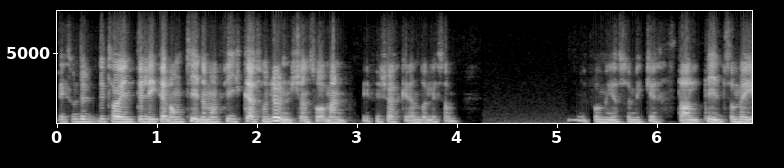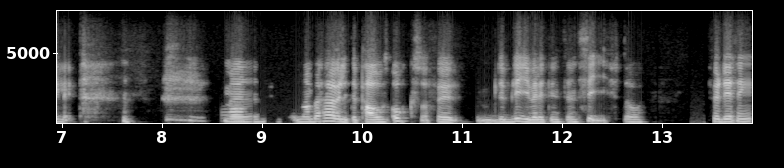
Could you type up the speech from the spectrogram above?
Liksom, det, det tar ju inte lika lång tid när man fikar som lunchen så men vi försöker ändå liksom få med så mycket stalltid som möjligt. men man behöver lite paus också för det blir väldigt intensivt. Och för det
